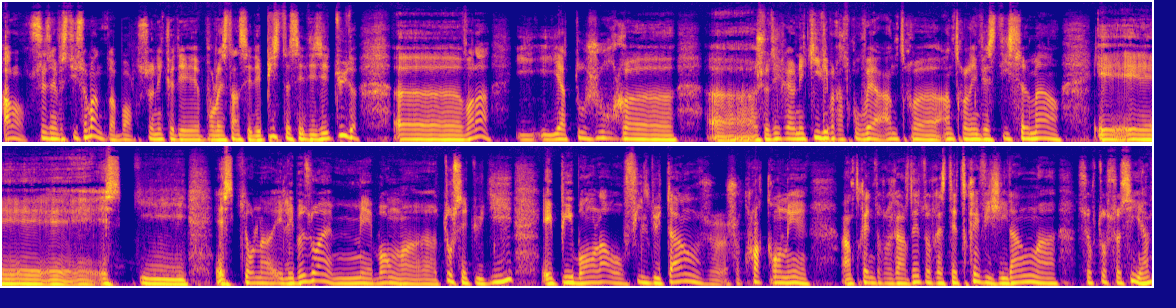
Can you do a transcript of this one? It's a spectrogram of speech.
Alors, ces investissements, d'abord, ce n'est que des, pour l'instant, c'est des pistes, c'est des études. Euh, voilà, il, y a toujours, euh, euh, je dirais, un équilibre à trouver entre entre l'investissement et, et, et, qui est ce qu'on a les besoins? Mais bon, euh, tout s'étudie. Et puis bon, là, au fil du temps, je, je crois qu'on est en train de regarder, de rester très vigilant euh, sur tout ceci. Hein.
